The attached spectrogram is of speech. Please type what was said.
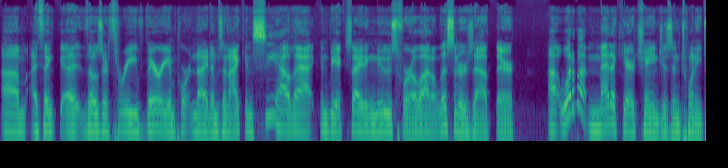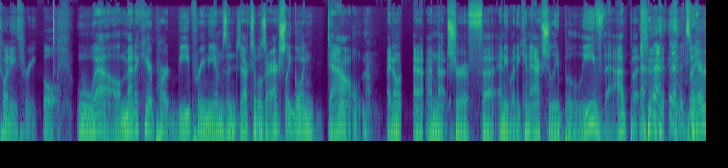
um, I think uh, those are three very important items, and I can see how that can be exciting news for a lot of listeners out there. Uh, what about Medicare changes in 2023, Cole? Well, Medicare Part B premiums and deductibles are actually going down. I don't. I'm not sure if uh, anybody can actually believe that, but they're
